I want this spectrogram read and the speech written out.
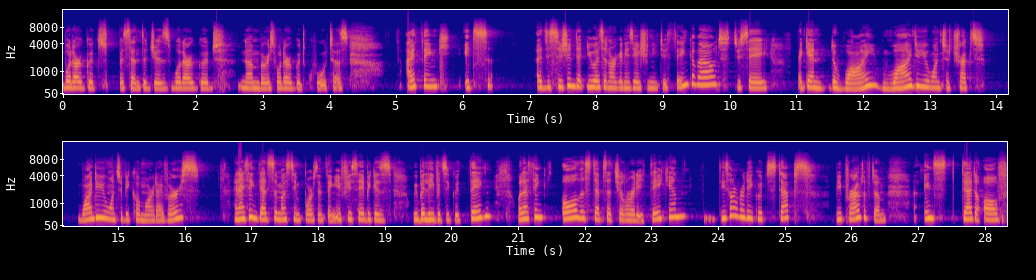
what are good percentages what are good numbers what are good quotas. I think it's a decision that you as an organization need to think about to say again, the why. Why do you want to attract? Why do you want to become more diverse? And I think that's the most important thing. If you say because we believe it's a good thing, well, I think all the steps that you've already taken, these are already good steps. Be proud of them. Instead of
